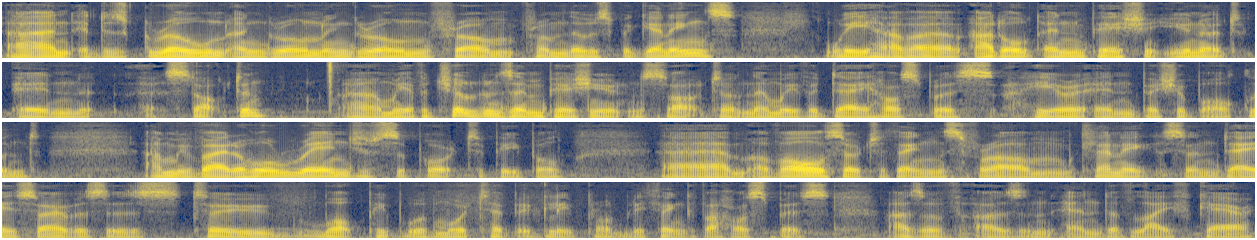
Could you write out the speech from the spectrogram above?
and it has grown and grown and grown from, from those beginnings. We have an adult inpatient unit in uh, Stockton. Um, we have a children's inpatient unit in Stockton, and then we have a day hospice here in Bishop Auckland. And we provide a whole range of support to people um, of all sorts of things, from clinics and day services to what people would more typically probably think of a hospice as of as an end of life care.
